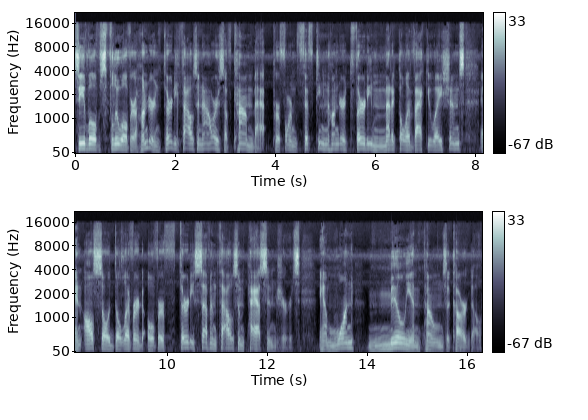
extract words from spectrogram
Seawolves flew over 130,000 hours of combat, performed 1,530 medical evacuations, and also delivered over 37,000 passengers and 1 million pounds of cargo.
